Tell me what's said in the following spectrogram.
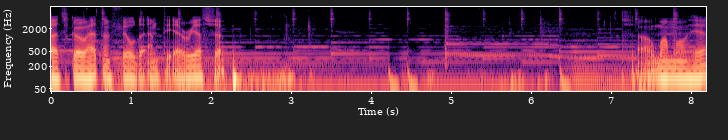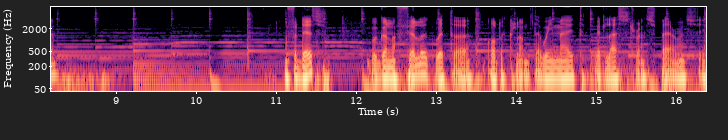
Let's go ahead and fill the empty areas up. So one more here. And for this, we're gonna fill it with uh, the other clump that we made with less transparency.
